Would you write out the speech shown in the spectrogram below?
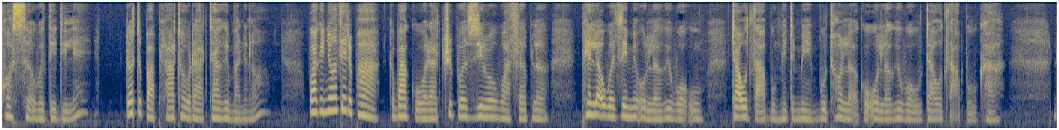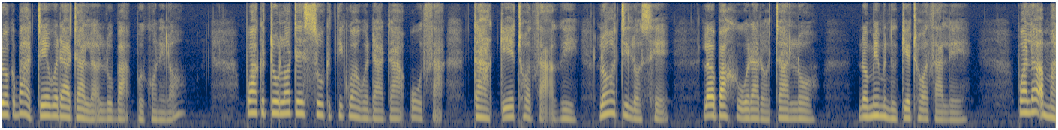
ခောဆဝတိဒီလေဒေါ်တပါဖလာတော်ဒါတာဂေပါနေလောဝါကညောတိတဖာကဘာကိုဝဒါ000ဝါဆပ်လဖဲလအဝစီမီအိုလဂေဝူတာဥတာဘူးမီတမင်ဘူထော်လအကိုအိုလဂေဝူတာဥတာဘူးခါဒေါ်ကဘာတဲဝဒါတလအလုဘဘခွန်နေလော ပွာကတိုလော့တဲဆိုကတိကွာဝဒတာအိုစာဒါကဲထော့စာရီလော်တီလော်ဆေလောဘခုဝဒတော့တာလောဒမေမနုကဲထော့စာလေပွာလအမာ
